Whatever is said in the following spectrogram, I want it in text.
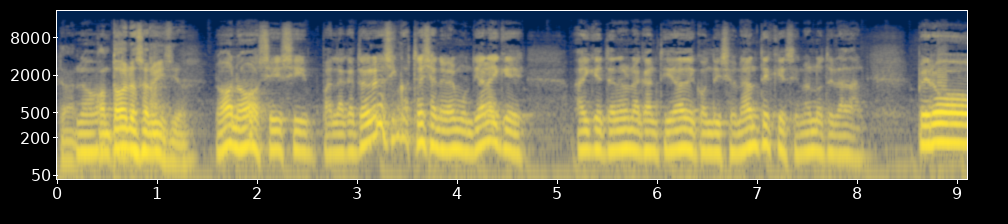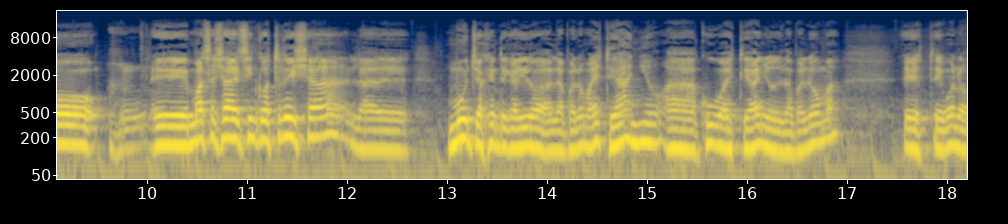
Claro, No, Con todos los servicios. no, no, sí, sí. Para la categoría de cinco estrellas a nivel mundial hay que hay que tener una cantidad de condicionantes que si no, no te la dan. Pero eh, más allá del 5 estrellas, la de mucha gente que ha ido a La Paloma este año, a Cuba este año de La Paloma, este, bueno,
